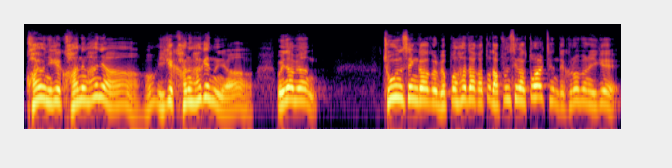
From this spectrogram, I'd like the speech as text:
과연 이게 가능하냐? 어? 이게 가능하겠느냐? 왜냐하면 좋은 생각을 몇 번 하다가 또 나쁜 생각 또 할 텐데 그러면 이게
